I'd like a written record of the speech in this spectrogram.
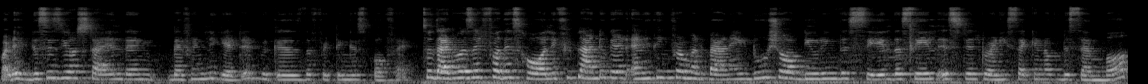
But if this is your style then definitely get it because the fitting is perfect. So that was it for this haul. If you plan to get anything from Urbanic do shop during the sale. The sale is till 22nd of December.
